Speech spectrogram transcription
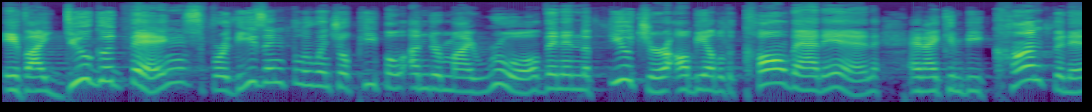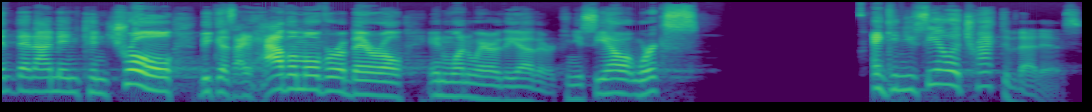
If I do good things for these influential people under my rule, then in the future I'll be able to call that in and I can be confident that I'm in control because I have them over a barrel in one way or the other. Can you see how it works? And can you see how attractive that is?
